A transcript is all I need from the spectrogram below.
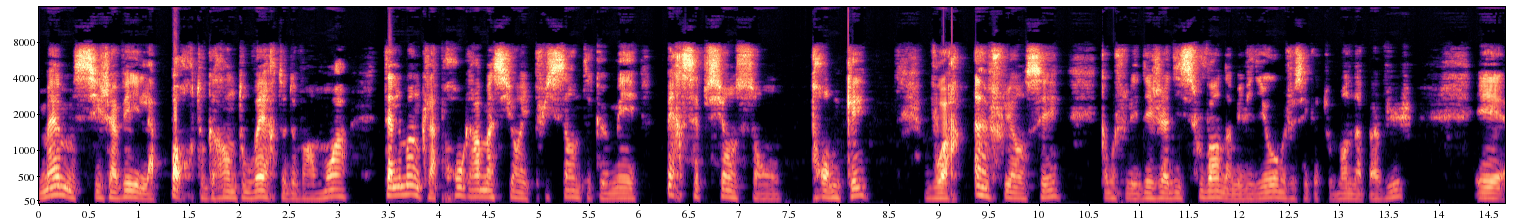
même si j'avais la porte grande ouverte devant moi, tellement que la programmation est puissante et que mes perceptions sont tronquées, voire influencées, comme je l'ai déjà dit souvent dans mes vidéos, mais je sais que tout le monde n'a pas vu. Et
